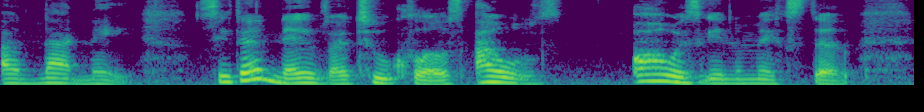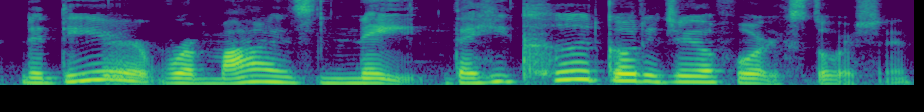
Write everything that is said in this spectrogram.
uh, not Nate. See, their names are too close. I was always getting mixed up. Nadir reminds Nate that he could go to jail for extortion.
